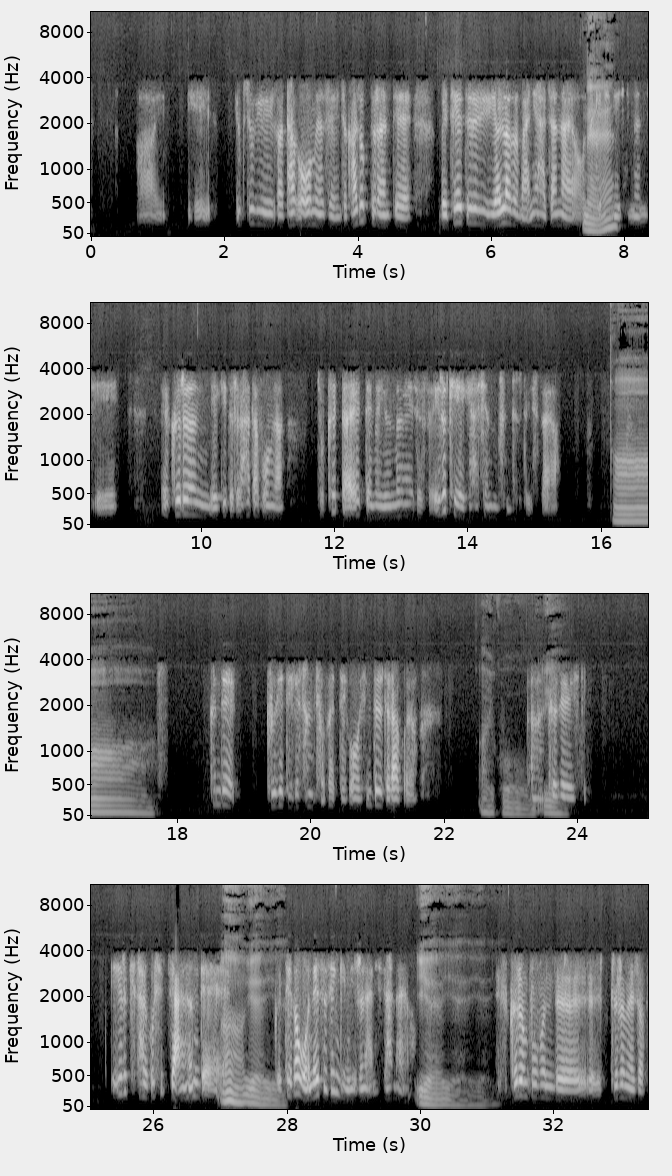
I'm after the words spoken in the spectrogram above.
아 이게 육주기가 다가오면서 이제 가족들한테 매체들이 연락을 많이 하잖아요. 어떻게 네. 지내시는지 네, 그런 얘기들을 하다 보면 좋겠다 애 때문에 유명해져서 이렇게 얘기하시는 분들도 있어요. 어. 근데 그게 되게 상처가 되고 힘들더라고요. 아이고. 아, 예. 그게 이렇게 살고 싶지 않은데. 아, 예, 예. 그 제가 원해서 생긴 일은 아니잖아요. 예, 예, 예. 그래서 그런 부분들을 들으면서,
